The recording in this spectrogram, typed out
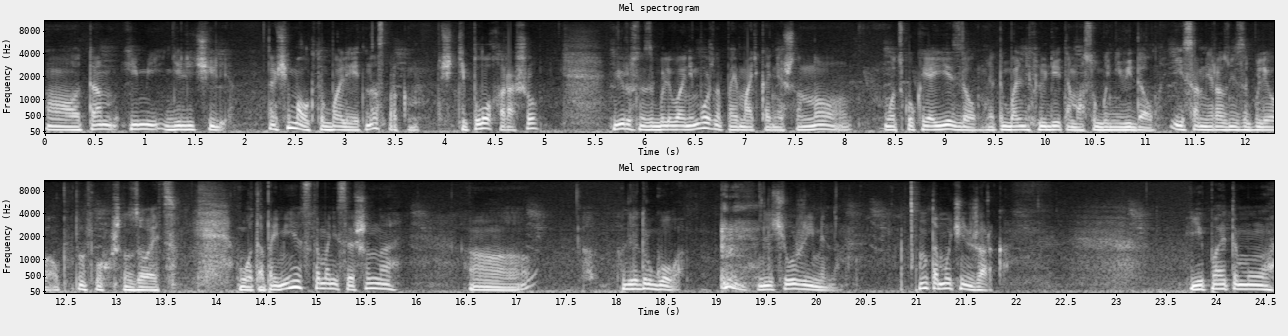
э, там ими не лечили. Вообще мало кто болеет насморком. Тепло, хорошо. Вирусное заболевание можно поймать, конечно, но вот сколько я ездил, это больных людей там особо не видал. И сам ни разу не заболевал, что называется. Вот, а применяются там они совершенно э, для другого. для чего же именно? Ну, там очень жарко. И поэтому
